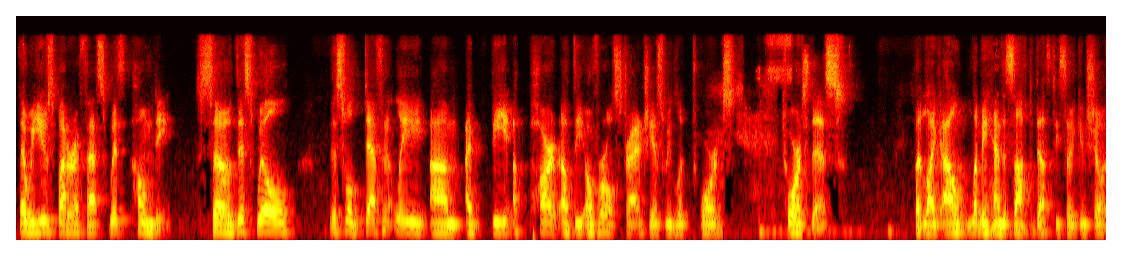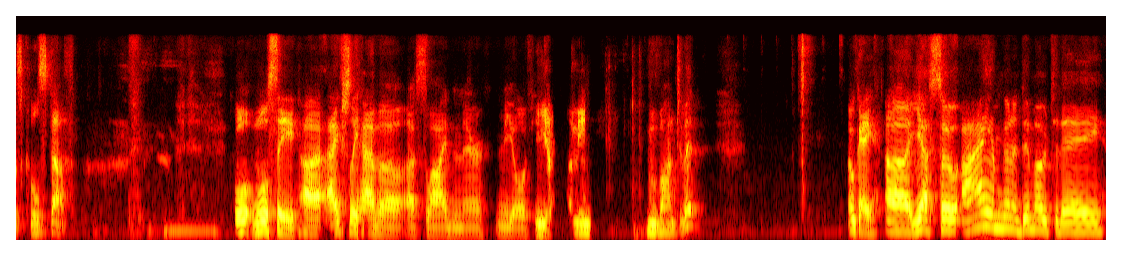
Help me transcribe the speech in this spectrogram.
that we use Btrfs with HomeD. So this will this will definitely um, be a part of the overall strategy as we look towards towards this. But like, I'll let me hand this off to Dusty so he can show us cool stuff. We'll, we'll see. Uh, I actually have a, a, slide in there, Neal. If you yeah, let me move on to it. Okay. Uh, yeah. So I am going to demo today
